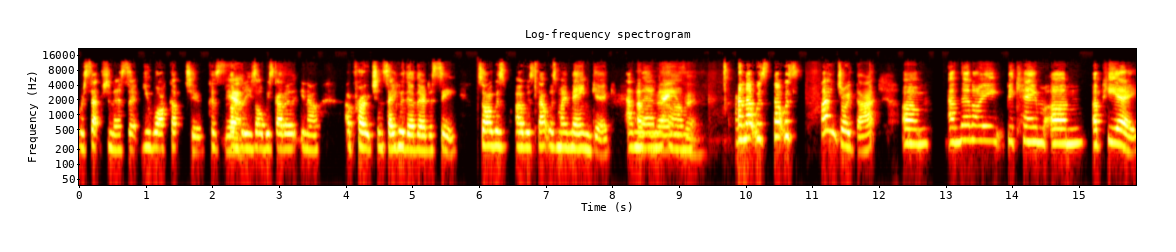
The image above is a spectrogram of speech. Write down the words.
receptionists that you walk up to because yeah. somebody's always got to you know approach and say who they're there to see so i was i was that was my main gig and Amazing. then um, and that was that was i enjoyed that um and then i became um a pa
